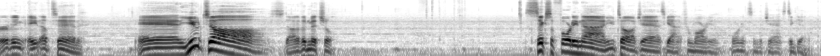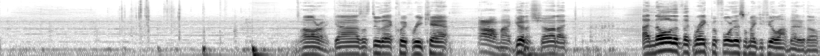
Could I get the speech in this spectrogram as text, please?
Irving, 8 of 10. And Utah, Donovan Mitchell. 6 of 49. Utah Jazz got it for Mario. Hornets and the Jazz together. All right, guys, let's do that quick recap. Oh my goodness, Sean, I I know that the break before this will make you feel a lot better though.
